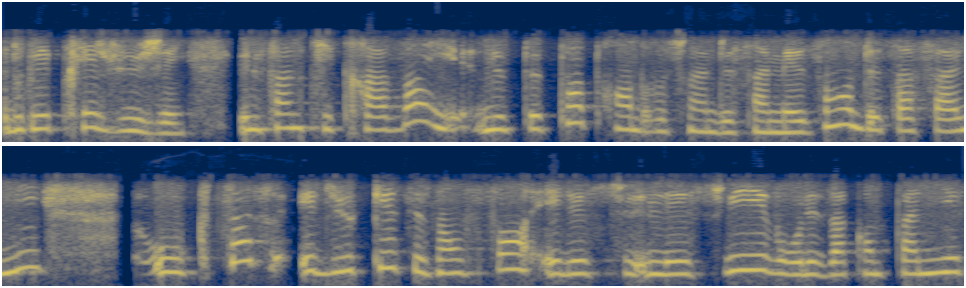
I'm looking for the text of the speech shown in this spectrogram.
Donc les préjugés. Une femme qui travaille ne peut pas prendre soin de sa maison, de sa famille, ou éduquer ses enfants et les, les suivre ou les accompagner.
